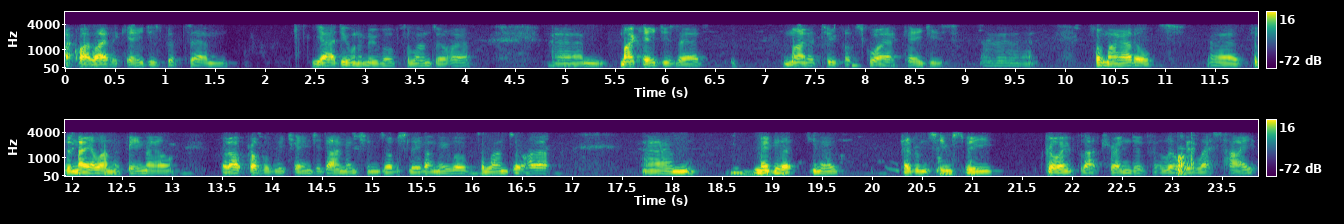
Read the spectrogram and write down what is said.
I quite like the cages, but um, yeah, I do want to move over to Lanzo Herp. Um, my cages are mine are two foot square cages uh, for my adults, uh, for the male and the female. But I'll probably change the dimensions, obviously, if I move over to Lanzo Herp. Um, maybe that you know everyone seems to be going for that trend of a little bit less height,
